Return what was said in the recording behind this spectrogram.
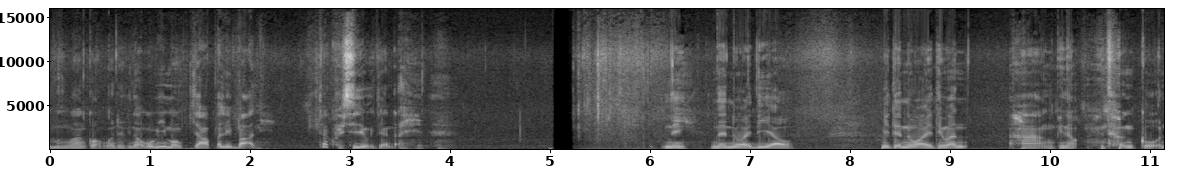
ยมึงวางกล่องก่อนได้พี่น้องบ่มีหมองจับอริบาทนี่จักค่อยสิอยู่จังไดนี่ในหน่วยเดียว มีแต่หน่วยที่มันห่างพี่น้องเทิงโกน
